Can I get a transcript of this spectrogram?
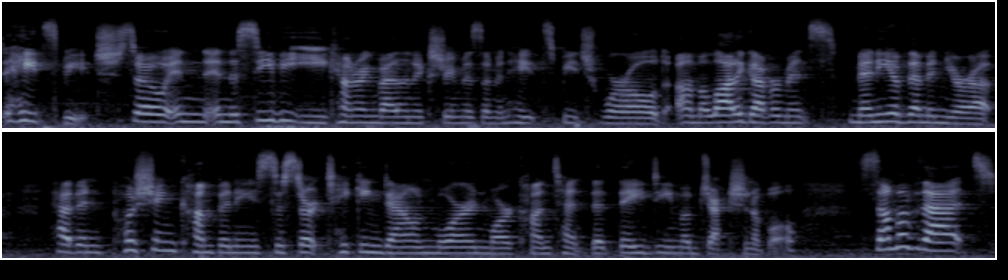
hate speech. So in in the CVE, countering violent extremism and hate speech world, um, a lot of governments, many of them in Europe, have been pushing companies to start taking down more and more content that they deem objectionable. Some of that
